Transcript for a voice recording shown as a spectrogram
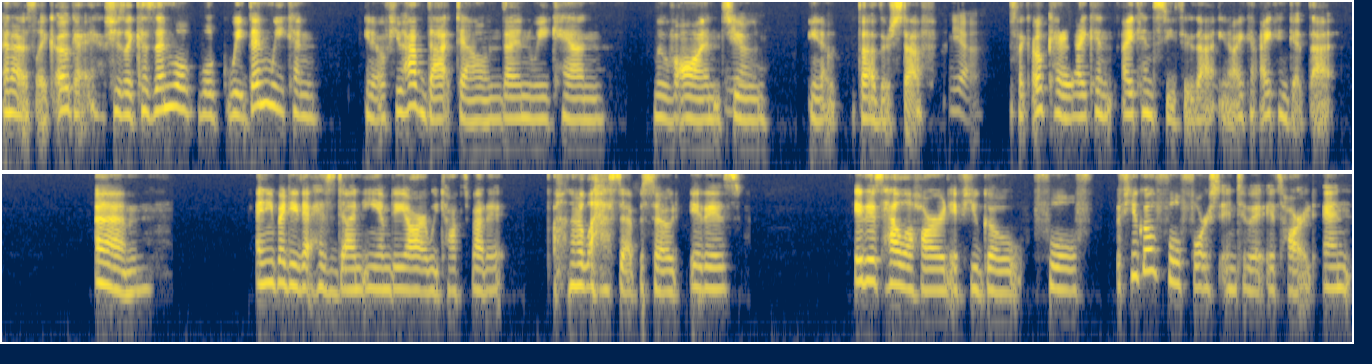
And I was like, okay. She's like, because then we'll we'll we then we can, you know, if you have that down, then we can move on to, Yeah. you know, the other stuff. Yeah. It's like, okay, I can I can see through that. You know, I can I can get that. Um anybody that has done EMDR, we talked about it on our last episode. It is it is hella hard if you go full if you go full force into it, it's hard. And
